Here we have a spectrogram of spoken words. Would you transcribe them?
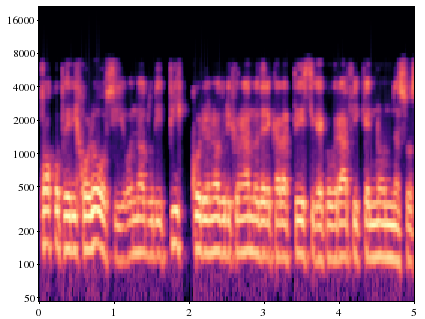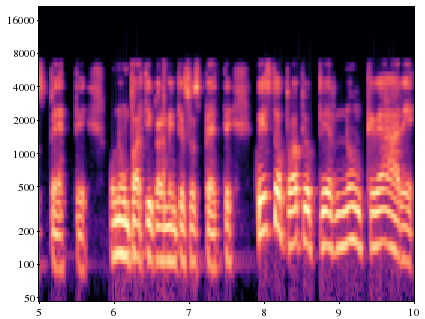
poco pericolosi o noduli piccoli o noduli che non hanno delle caratteristiche ecografiche non sospette o non particolarmente sospette. Questo proprio per non creare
